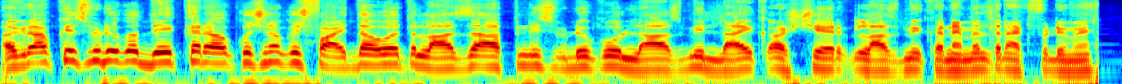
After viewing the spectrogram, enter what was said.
अगर आपके इस वीडियो को देख कर कुछ ना कुछ फ़ायदा हुआ तो लाजा अपने इस वीडियो को लाजमी लाइक और शेयर लाजमी करने मिलता नेक्स्ट वीडियो में।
